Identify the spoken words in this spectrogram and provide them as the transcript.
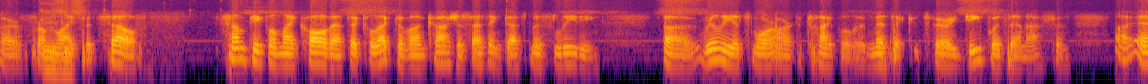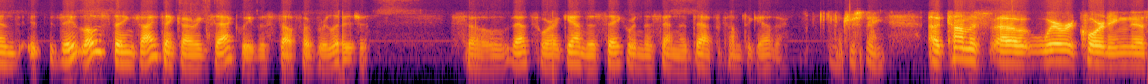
are from mm-hmm. life itself some people might call that the collective unconscious. I think that's misleading. Uh, really, it's more archetypal and mythic. It's very deep within us, and uh, and it, they, those things I think are exactly the stuff of religion. So that's where again the sacredness and the depth come together. Interesting, uh, Thomas. Uh, we're recording this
